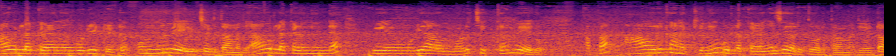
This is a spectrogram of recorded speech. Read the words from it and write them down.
ആ ഉരുളക്കിഴങ്ങും കൂടി ഇട്ടിട്ട് ഒന്ന് വേവിച്ചെടുത്താൽ മതി. ആ ഉരുളക്കിഴങ്ങിന്റെ വേവും കൂടി ആകുമ്പോൾ ചിക്കൻ വേകും. അപ്പം ആ ഒരു കണക്കിന് ഉരുളക്കിഴങ്ങ് ചേർത്ത് കൊടുത്താൽ മതി കേട്ടോ.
